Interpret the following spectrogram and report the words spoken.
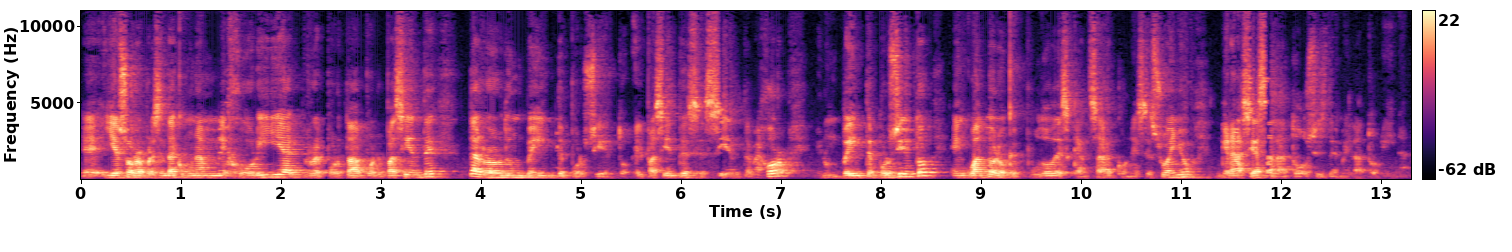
eh, y eso representa como una mejoría reportada por el paciente de alrededor de un 20%. El paciente se siente mejor en un 20% en cuanto a lo que pudo descansar con ese sueño gracias a la dosis de melatonina.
